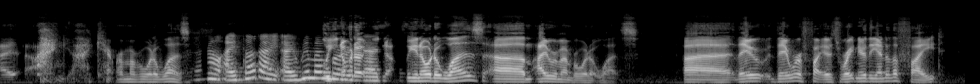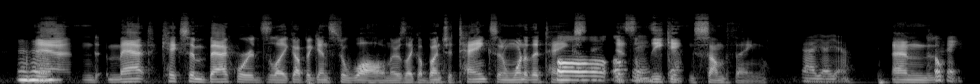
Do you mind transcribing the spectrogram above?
I, I I can't remember what it was. I know. I thought I, I remember Oh, you know what? that. It, you, know, you know what it was? Um, I remember what it was. Uh, they they were fight. It was right near the end of the fight, Mhm. and Matt kicks him backwards, like up against a wall. And there's like a bunch of tanks, and one of the tanks Oh, is okay. leaking something. yeah, yeah, yeah. And Okay.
